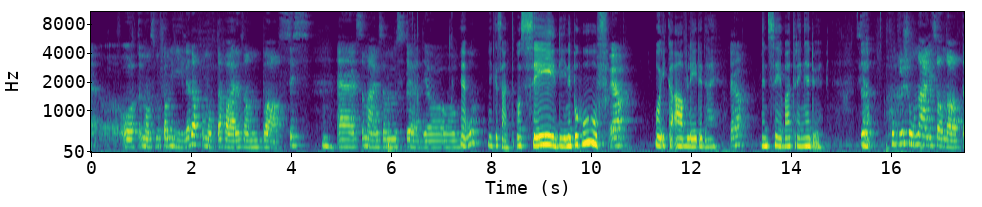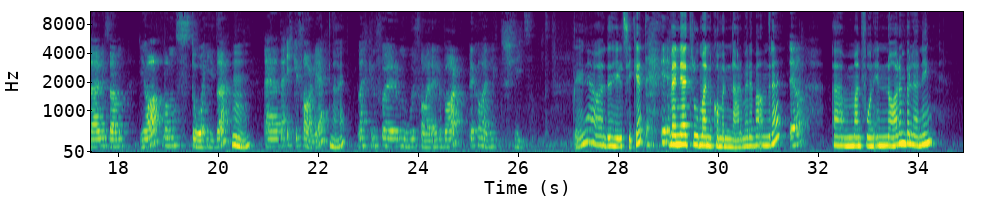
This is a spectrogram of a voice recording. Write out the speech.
og at man som familie da på en måte har en sånn basis eh, som er liksom stødig og, Mm. Ja. god. Ikke sant. Og se dine behov, Ja. og ikke avlede deg. ja. Men se hva trenger du. Så Ja. Konklusjonen er litt sånn da at det er liksom Ja, man må stå i det. Mm. Eh, det er ikke farlig. Nei. Verken for mor, far eller barn. Det kan være litt slitsomt. Det er det helt sikkert. Men jeg tror man kommer nærmere hverandre. Ja. Eh, Man får en enorm belønning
